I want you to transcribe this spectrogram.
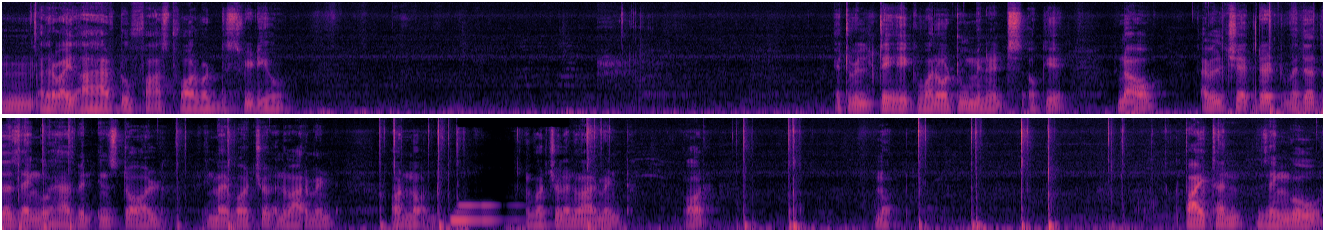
Mm, otherwise I have to fast forward this video. It will take one or two minutes okay. Now I will check that whether the Django has been installed in my virtual environment or not. Virtual environment or not python Django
